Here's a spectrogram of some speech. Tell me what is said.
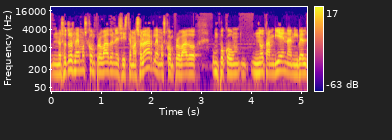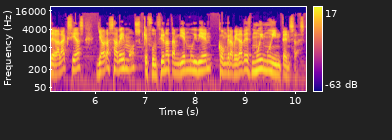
Nosotros la hemos comprobado en el sistema solar, la hemos comprobado un poco no tan bien a nivel de galaxias y ahora sabemos que funciona también muy bien con gravedades muy muy intensas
